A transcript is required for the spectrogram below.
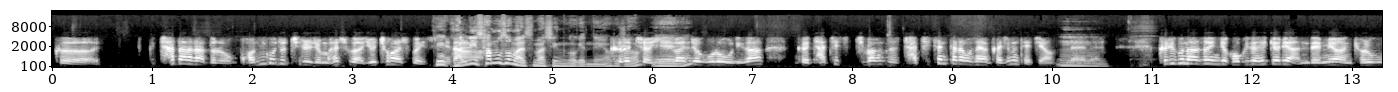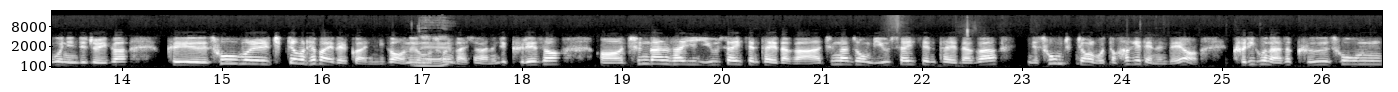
그 차단하도록 권고 조치를 좀 할 수가 요청할 수가 있습니다. 관리 사무소 말씀하시는 거겠네요. 그렇죠. 그렇죠. 예. 일반적으로 우리가 그 자치 지방 자치센터라고 생각하시면 되죠. 음. 네네. 그리고 나서 이제 거기서 해결이 안 되면 결국은 이제 저희가 그 소음을 측정을 해봐야 될 거 아닙니까? 어느 정도 네. 소음이 발생하는지. 그래서 어 층간 사이 이웃 사이 센터에다가 층간 소음 이웃 사이 센터에다가 이제 소음 측정을 보통 하게 되는데요. 그리고 나서 그 소음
